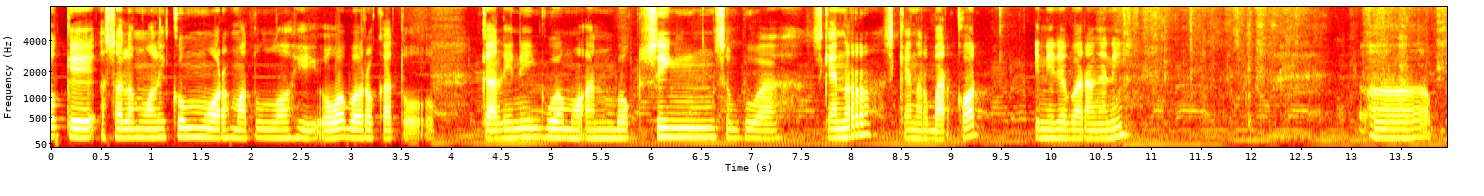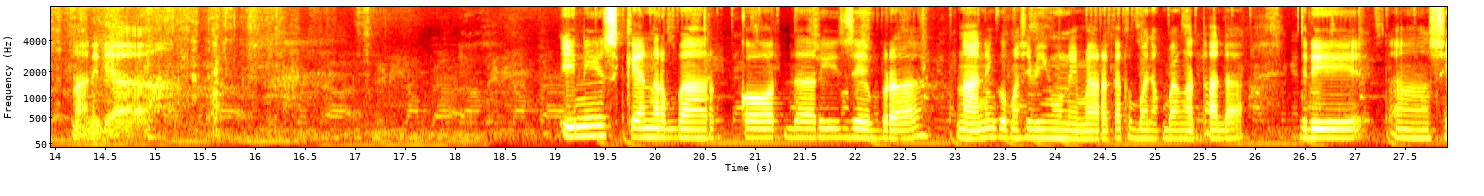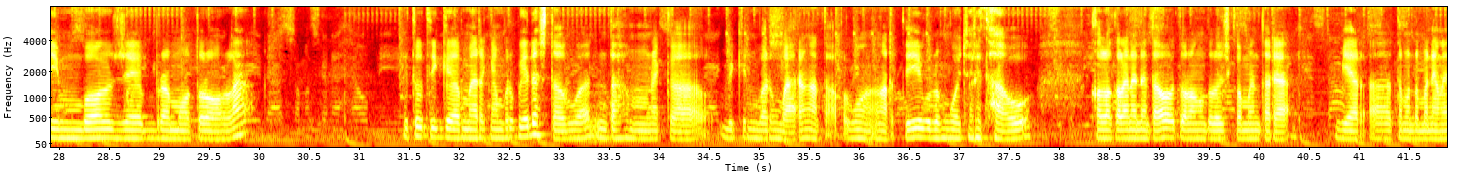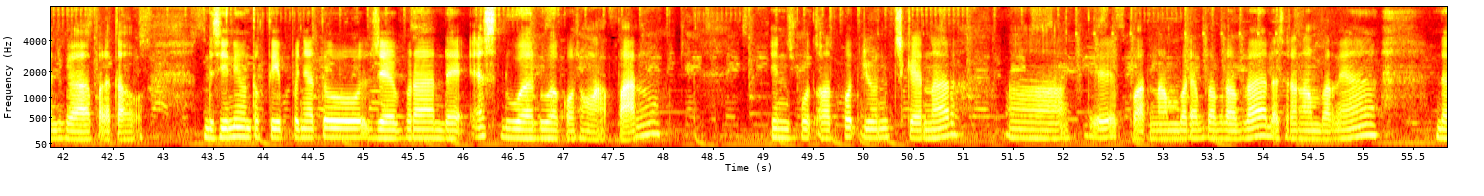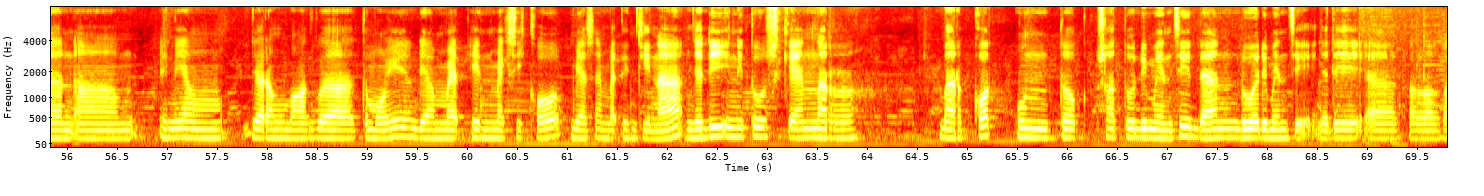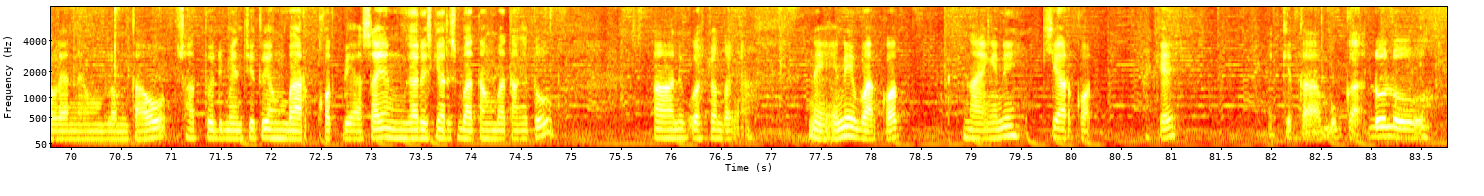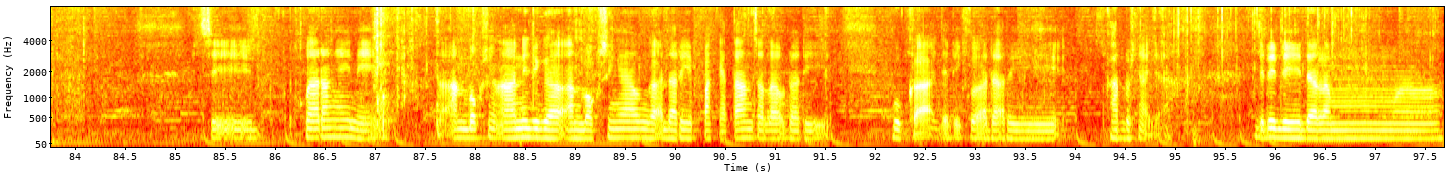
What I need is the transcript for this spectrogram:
Oke, assalamualaikum warahmatullahi wabarakatuh. Kali ini gua mau unboxing sebuah scanner, scanner barcode. Ini dia barangnya nih. Eh, nah ini dia. Ini scanner barcode dari Zebra. Nah ini gue masih bingung nih mereka tuh banyak banget ada jadi eh, simbol zebra Motorola itu tiga merek yang berbeda setahu gua. Entah mereka bikin bareng-bareng atau apa gua nggak ngerti belum gua cari tahu. Kalau kalian ada yang tahu tolong tulis komentar ya biar eh, teman-teman yang lain juga pada tahu. Di sini untuk tipenya tuh Zebra DS 2208 input output unit scanner uh, oke okay, part numbernya bla bla bla dasar nomornya dan um, ini yang jarang banget gue temuin dia made in Mexico biasanya made in China. Jadi ini tuh scanner barcode untuk satu dimensi dan dua dimensi. Jadi uh, kalau kalian yang belum tahu satu dimensi itu yang barcode biasa yang garis-garis batang-batang itu. Uh, ini bukan contohnya. Nih ini barcode. Nah yang ini QR code. Oke. Okay. kita buka dulu si barangnya ini. Kita unboxing ah, ini juga unboxingnya nggak dari paketan soalnya udah dibuka jadi gua dari kardusnya aja. Jadi di dalam uh,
